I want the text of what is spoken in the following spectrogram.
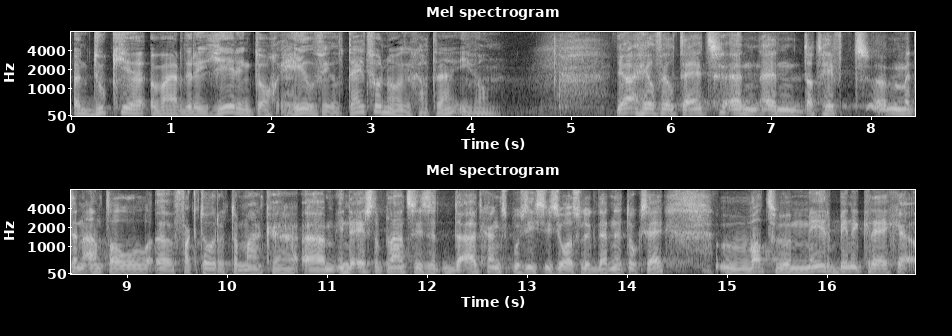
Een doekje waar de regering toch heel veel tijd voor nodig had, hè, Ivan? Ja, heel veel tijd. En, en dat heeft eh, met een aantal uh, factoren te maken. Um, in de eerste plaats is het de uitgangspositie, zoals Luc daarnet ook zei. Wat we meer binnenkrijgen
